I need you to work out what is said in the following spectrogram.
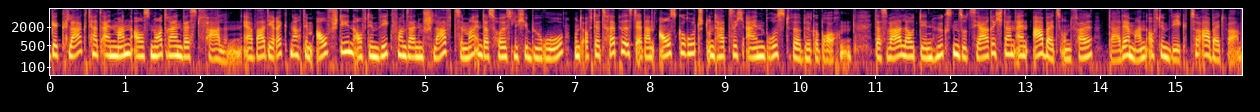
Geklagt hat ein Mann aus Nordrhein-Westfalen. Er war direkt nach dem Aufstehen auf dem Weg von seinem Schlafzimmer in das häusliche Büro und auf der Treppe ist er dann ausgerutscht und hat sich einen Brustwirbel gebrochen. Das war laut den höchsten Sozialrichtern ein Arbeitsunfall, da der Mann auf dem Weg zur Arbeit war.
